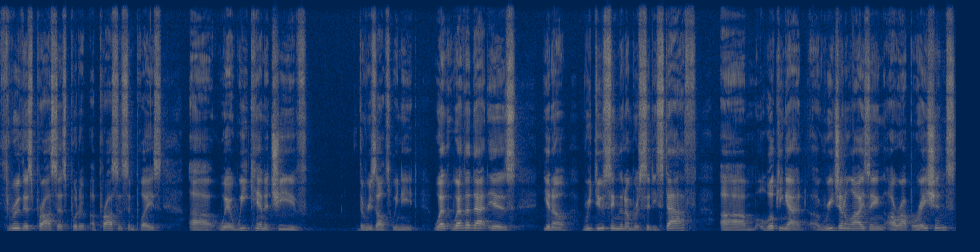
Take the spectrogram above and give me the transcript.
through this process, put a, a process in place uh, where we can achieve the results we need. Whether, whether that is, you know, reducing the number of city staff, um, looking at uh, regionalizing our operations,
